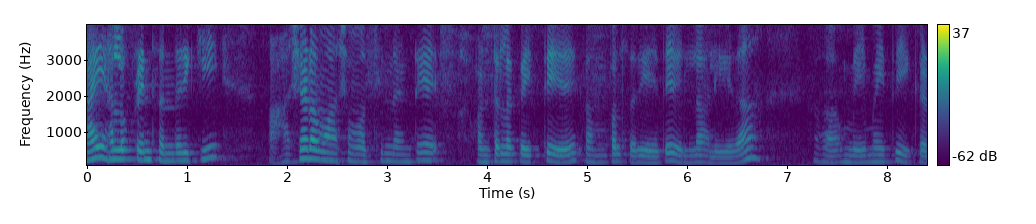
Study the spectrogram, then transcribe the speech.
హాయ్ హలో ఫ్రెండ్స్ అందరికీ. ఆషాఢ మాసం వచ్చిందంటే వంటలకైతే కంపల్సరీ అయితే వెళ్ళాలి కదా. మేమైతే ఇక్కడ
